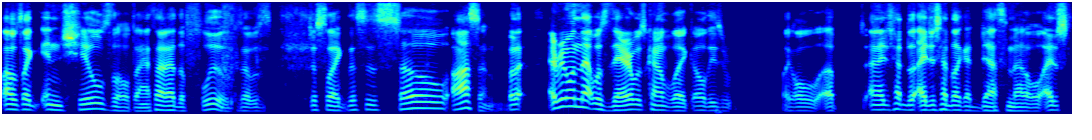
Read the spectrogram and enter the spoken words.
I was like in chills the whole time. I thought I had the flu because I was just like, this is so awesome. But everyone that was there was kind of like, oh, these like all up, and I just had I just had like a death metal. I just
